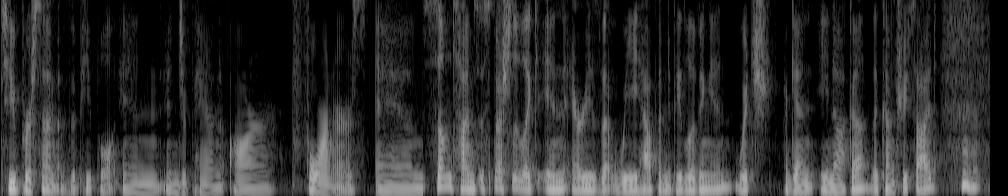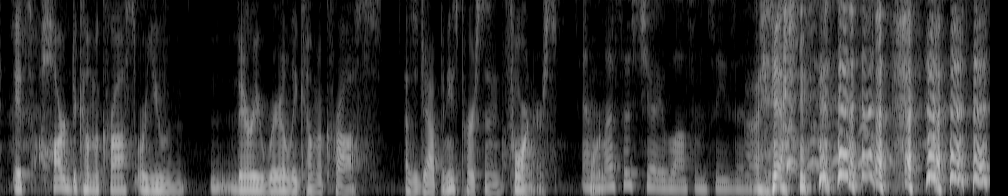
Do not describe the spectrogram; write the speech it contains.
2% of the people in, in Japan are foreigners. And sometimes, especially like in areas that we happen to be living in, which again, Inaka, the countryside, it's hard to come across, or you very rarely come across as a Japanese person, foreigners. Unless it's cherry blossom season.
